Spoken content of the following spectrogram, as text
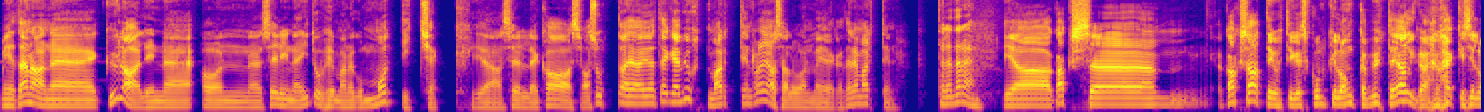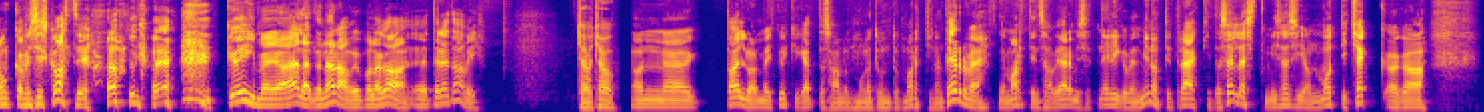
meie tänane külaline on selline idufirma nagu Motitšek ja selle kaasasutaja ja tegevjuht Martin Rajasalu on meiega, tere Martin. tere, tere. ja kaks, äh, kaks saatejuhti, kes kumbki lonkab ühte jalga, äkki siis lonkame siis kahte jalga köime ja hääled on ära võib-olla ka, tere Taavi. tšau, tšau. on äh, talv on meid kõiki kätte saanud, mulle tundub, Martin on terve ja Martin saab järgmised nelikümmend minutit rääkida sellest, mis asi on Motitšek, aga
